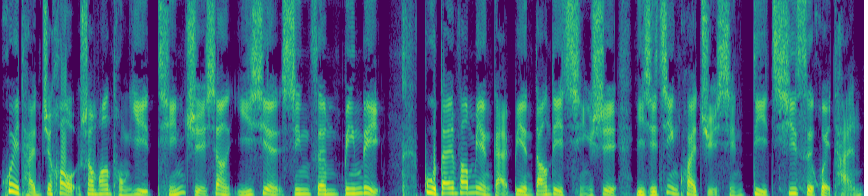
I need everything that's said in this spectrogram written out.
会谈之后，双方同意停止向一线新增兵力，不单方面改变当地情势，以及尽快举行第七次会谈。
